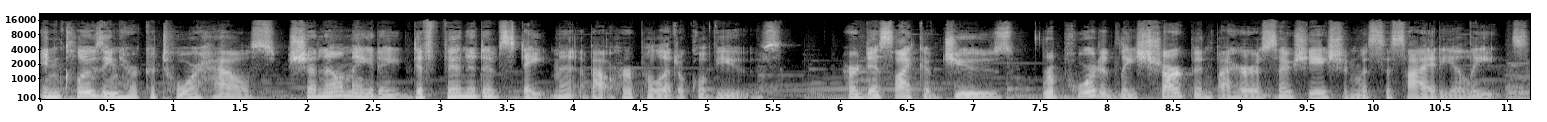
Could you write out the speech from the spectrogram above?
In closing her couture house, Chanel made a definitive statement about her political views. Her dislike of Jews, reportedly sharpened by her association with society elites,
